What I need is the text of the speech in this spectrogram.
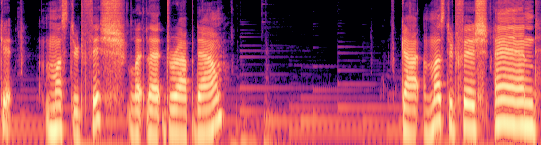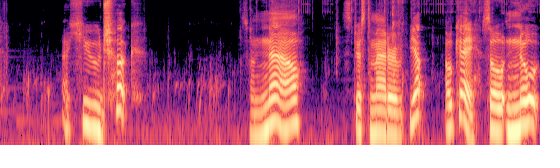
Get mustard fish, let that drop down. I've got a mustard fish and a huge hook. So now it's just a matter of, yep, okay. So no,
